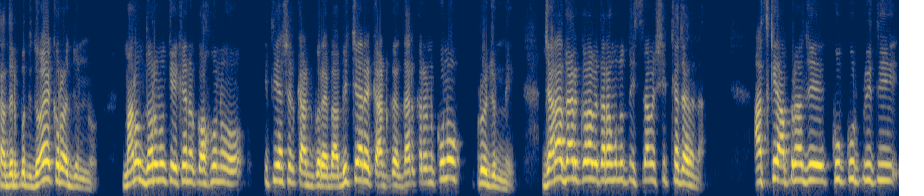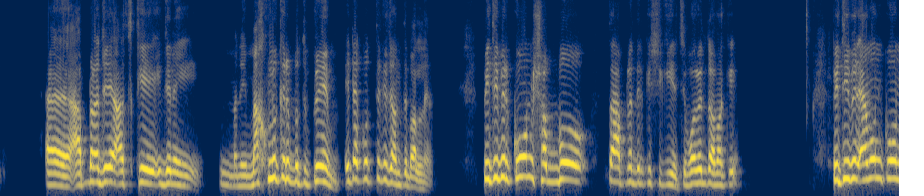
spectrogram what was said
তাদের প্রতি দয়া করার জন্য। মানব ধর্মকে এখানে কখনো ইতিহাসের কাঠ গড়ায় বা বিচারের কাঠ গড়ায় দাঁড় করানোর কোনো প্রয়োজন নেই। যারা দাঁড় করাবে তারা মূলত ইসলামের শিক্ষা জানে না। আজকে আপনারা যে কুকুর প্রীতি আপনারা যে আজকে এই যে মানে মাখলুকের প্রতি প্রেম, এটা কোথেকে জানতে পারলেন? পৃথিবীর কোন সভ্য তা আপনাদেরকে শিখিয়েছে? বলেন তো আমাকে। পৃথিবীর এমন কোন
